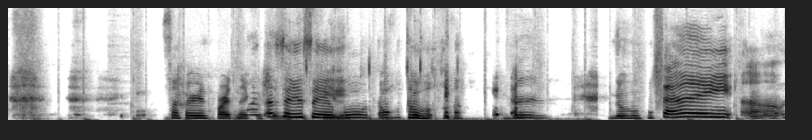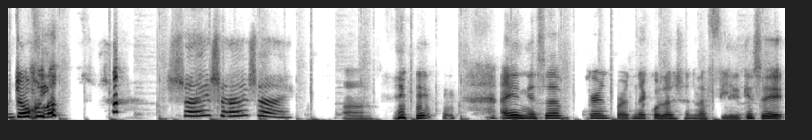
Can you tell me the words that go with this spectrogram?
sa current partner ko siya Ang saya-saya mo. Tawang-tawa ka. Girl. Go. Shy! Ah, joke lang. Shy, shy, shy. Ah. Ayun nga, sa current partner ko lang siya na-feel. Kasi,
